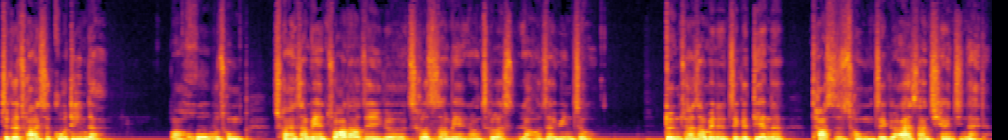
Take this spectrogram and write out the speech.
这个船是固定的，把货物从船上面抓到这个车子上面，让车然后再运走。蹲船上面的这个电呢，它是从这个岸上牵进来的，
